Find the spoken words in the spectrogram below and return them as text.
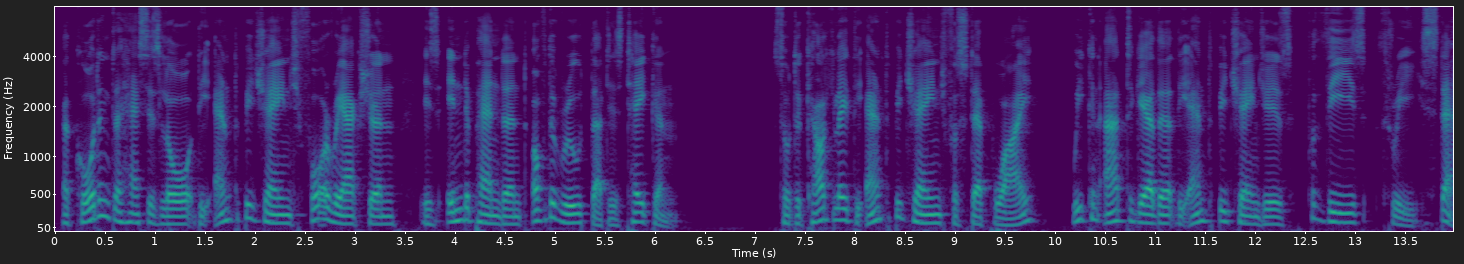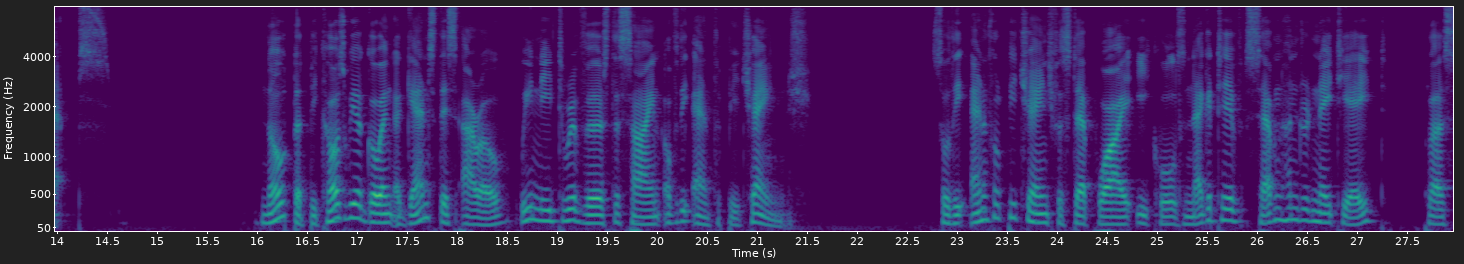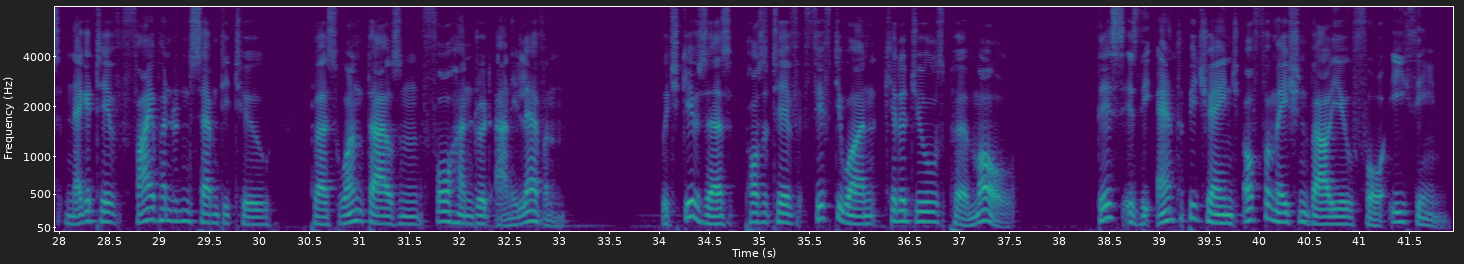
According to Hess's law, the enthalpy change for a reaction is independent of the route that is taken. So to calculate the enthalpy change for step Y, we can add together the enthalpy changes for these three steps. Note that because we are going against this arrow, we need to reverse the sign of the enthalpy change. So the enthalpy change for step Y equals negative 788 plus negative 572 plus 1411. which gives us positive 51 kilojoules per mole. This is the enthalpy change of formation value for ethene.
